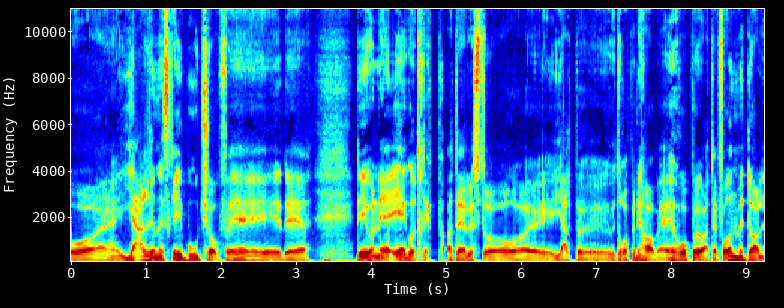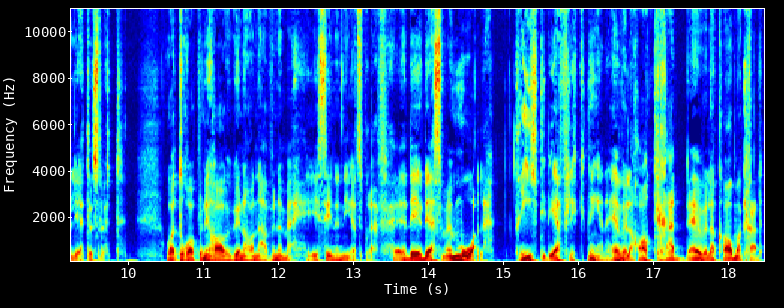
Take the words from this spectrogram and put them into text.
og eh, gjerne skriv bodshow, for det det er jo en egotripp at jeg har lyst til å hjelpe dråpen i havet. Jeg håper jo at jeg får en medalje til slutt, og at dråpen i havet begynner å nevne meg i sine nyhetsbrev. Det er jo det som er målet. Drit i de flyktningene, jeg vil ha kred, jeg ville ha karmakred.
